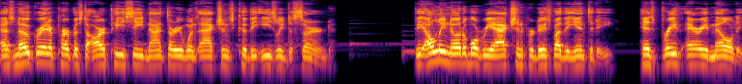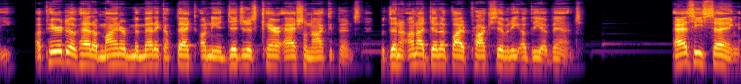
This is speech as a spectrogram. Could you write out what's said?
as no greater purpose to RPC-931's actions could be easily discerned. The only notable reaction produced by the entity, his brief airy melody, appeared to have had a minor mimetic effect on the indigenous Care Ashland occupants within an unidentified proximity of the event. As he sang,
